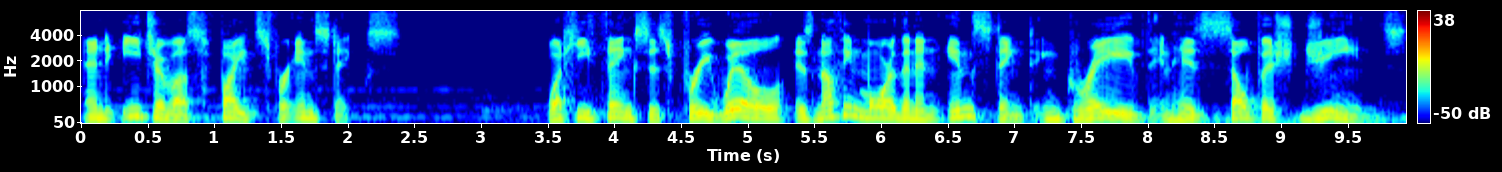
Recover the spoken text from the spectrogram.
and each of us fights for instincts. What he thinks is free will is nothing more than an instinct engraved in his selfish genes.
